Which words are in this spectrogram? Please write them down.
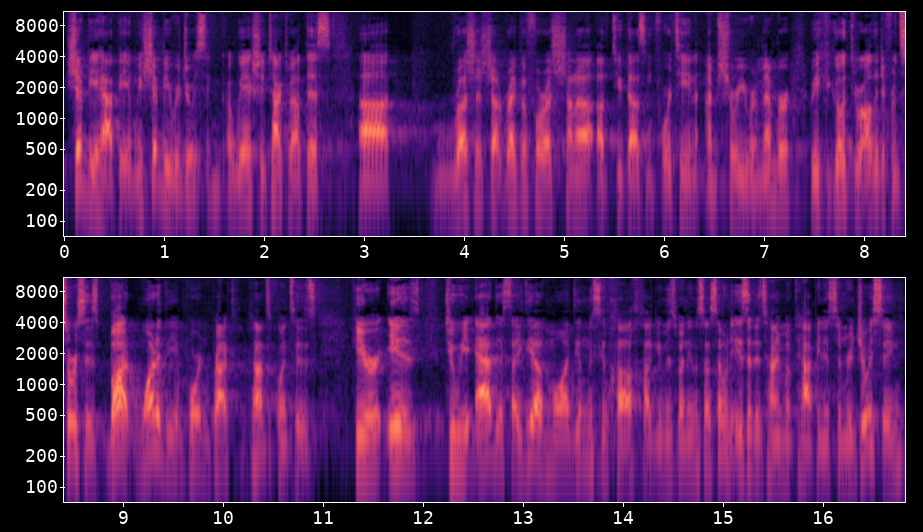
should be happy and we should be rejoicing. Uh, we actually talked about this. Uh, Rosh Hashanah, right before Rosh Hashanah of 2014, I'm sure you remember. We could go through all the different sources, but one of the important practical consequences here is do we add this idea of Moadim L'Simcha, Chagim Mizmanim Sason? Is it a time of happiness and rejoicing?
